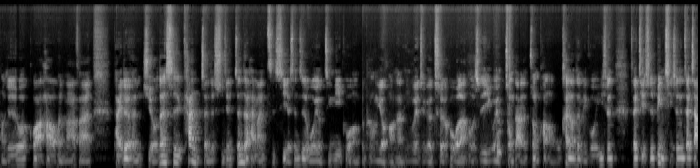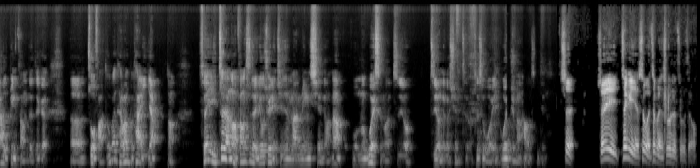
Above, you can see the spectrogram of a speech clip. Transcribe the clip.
哈，就是说挂号很麻烦，排队很久，但是看诊的时间真的还蛮仔细的。甚至我有经历过哈，朋友哈，那因为这个车祸啦，或者是因为重大的状况我看到这美国医生在解释病情，甚至在加护病房的这个呃做法，都跟台湾不太一样啊。所以这两种方式的优缺点其实蛮明显的。那我们为什么只有？只有那个选择，这是我我也觉得蛮好奇的。是，所以这个也是我这本书的主轴。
